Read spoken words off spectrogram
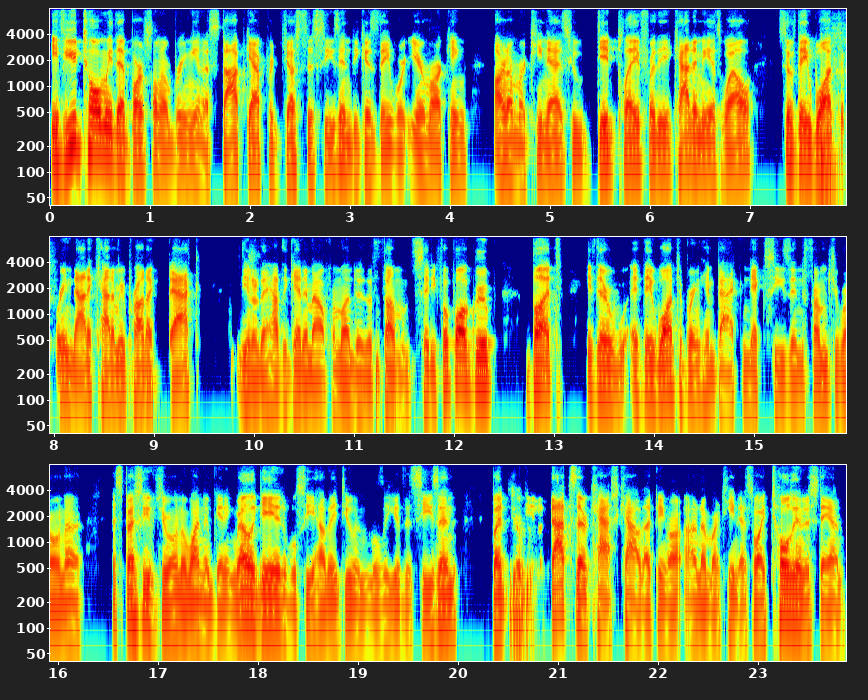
If you told me that Barcelona are bringing in a stopgap for just this season because they were earmarking Arnau Martinez, who did play for the academy as well, so if they want to bring that academy product back, you know they have to get him out from under the thumb of City Football Group. But if they're if they want to bring him back next season from Girona, especially if Girona wind up getting relegated. We'll see how they do in the league of the season. But yep. you know, that's their cash cow, that being Arnau Martinez. So I totally understand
